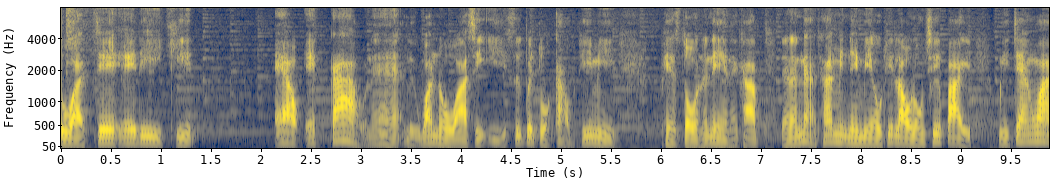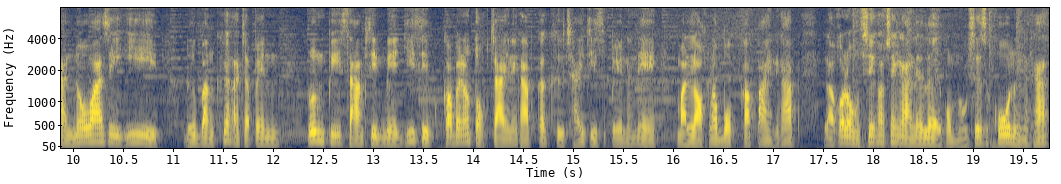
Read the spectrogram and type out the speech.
ตัว JAD ขีด LX9 นะฮะหรือว่า Nova CE ซึ่งเป็นตัวเก่าที่มี Play Store นั่นเองนะครับดังนั้นเนี่ยถ้ามีในเมลที่เราลงชื่อไป มีแจ้งว่า Nova CE หรือบางเครื่องอาจจะเป็นรุ่น P30 เม20 ก็ไม่ต้องตกใจนะครับก็คือใช้ G Space นั่นเองมาหลอกระบบเข้าไปนะครับเราก็ลงชื่อเข้าใช้งานได้เลย ผมลงชื่อสักครู่หนึ่งนะครับ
